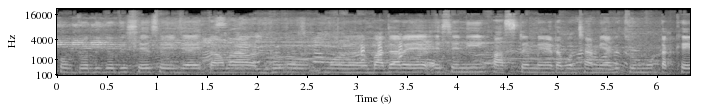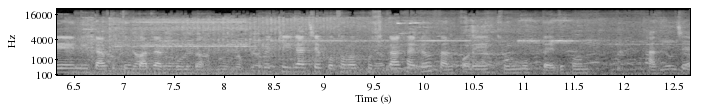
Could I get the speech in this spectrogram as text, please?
খুব জলদি জলদি শেষ হয়ে যায় তো আমরা বাজারে এসে নিই ফার্স্টে মেয়েটা বলছে আমি আগে চুরমুরটা খেয়ে নিই তারপর তুমি বাজার করবে তবে ঠিক আছে প্রথমে ফুচকা খাইলো তারপরে এই চুরমুরটা এই দেখুন খাচ্ছে।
